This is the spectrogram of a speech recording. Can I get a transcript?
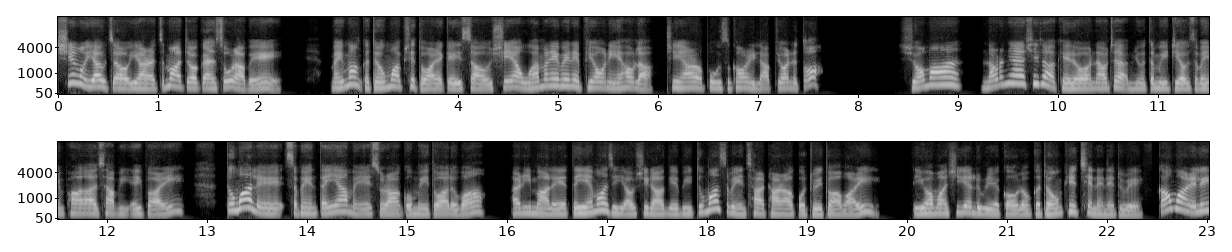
ရှင်းလို့ယောက်ျားကိုရတာကျမတော်ကန်ဆိုးတာပဲမိမကတုံးမဖြစ်သွားတဲ့ကိစ္စကိုရှင်းကဝမ်းမနေပဲနဲ့ပြောနေရဟုတ်လားရှင်းကတော့ပိုစကားတွေလာပြောနေတော့ရောမနောက်တစ်ညရှိလာခဲ့တော့နောက်ထပ်အမျိုးသမီးတယောက်စပင်ဖားလာချပြီးအိပ်ပါတယ်သူမလည်းစပင်သိမ်းရမယ်ဆိုတာကိုမေ့သွားလို့ပါ အဲ့ဒီမှာလည်းတရေမကြီးရောက်ရှိလာခဲ့ပြီးသူမစပင်ချထားတာကိုတွေ့သွားပါတယ်ဒီရွာမှာရှိတဲ့လူတွေအကုန်လုံးကတုံးဖြစ်ချင်နေတဲ့တူတွေကောင်းပါတယ်လေ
